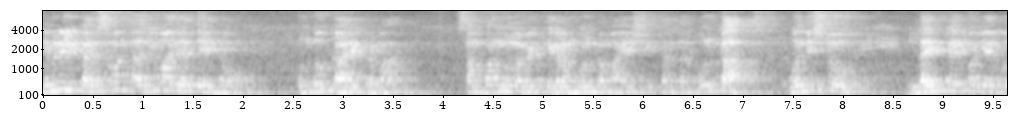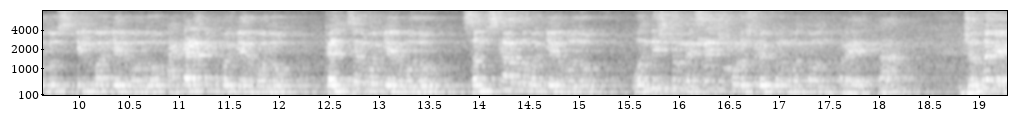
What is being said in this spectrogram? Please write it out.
ನಿಮ್ಮಲ್ಲಿ ಕರೆಸುವಂತ ಅನಿವಾರ್ಯತೆ ಏನು? ಒಂದು ಕಾರ್ಯಕ್ರಮ, ಸಂಪನ್ಮೂಲ ವ್ಯಕ್ತಿಗಳ ಮೂಲಕ, ಮಹೇಶ್ ಥರದರ ಮೂಲಕ ಒಂದಿಷ್ಟು ಲೈಫ್ ಸ್ಟೈಲ್ ಬಗ್ಗೆ ಇರ್ಬೋದು ಸ್ಕಿಲ್ ಬಗ್ಗೆ ಇರ್ಬೋದು ಅಕಾಡೆಮಿಕ್ ಬಗ್ಗೆ ಇರ್ಬೋದು ಕಲ್ಚರ್ ಬಗ್ಗೆ ಇರ್ಬೋದು, ಸಂಸ್ಕಾರದ ಬಗ್ಗೆ ಇರ್ಬೋದು, ಒಂದಿಷ್ಟು ಮೆಸೇಜ್ ಕೊಡಿಸ್ಬೇಕು ಅನ್ನುವಂಥ ಒಂದು ಪ್ರಯತ್ನ. ಜೊತೆಗೆ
